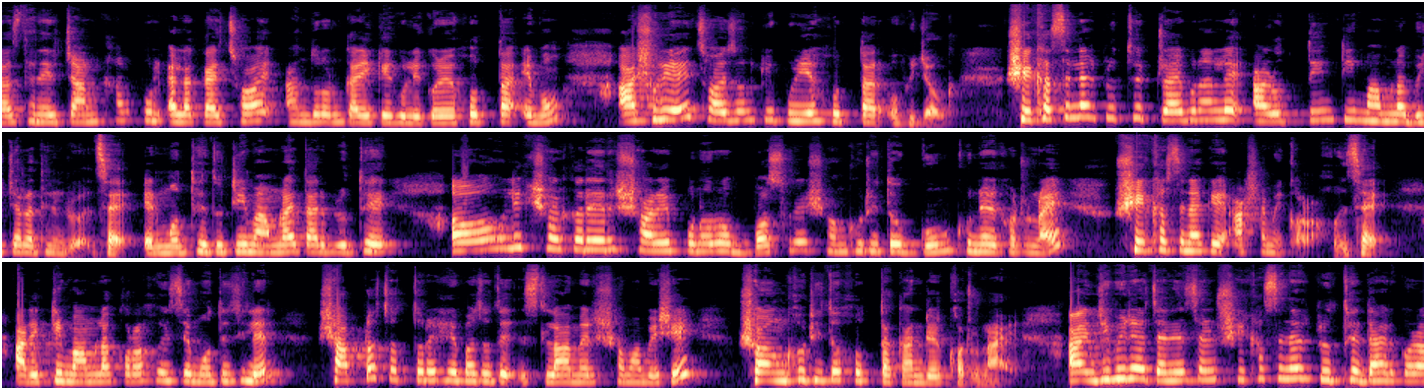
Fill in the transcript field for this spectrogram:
রাজধানীর চানখারপুল এলাকায় ছয় আন্দোলনকারীকে গুলি করে হত্যা এবং আশুলিয়ায় ছয় জনকে পুড়িয়ে হত্যার অভিযোগ। শেখ হাসিনার বিরুদ্ধে ট্রাইব্যুনালে আরও তিনটি মামলা বিচারাধীন রয়েছে। এর মধ্যে দুটি মামলায় তার বিরুদ্ধে আওয়ামী লীগ সরকারের সাড়ে পনেরো বছরের সংঘটিত গুম, খুনের ঘটনায় শেখ হাসিনাকে আসামি করা হয়েছে। আরেকটি মামলা করা হয়েছে মতিঝিলের শাপলা চত্বরে হেফাজতে ইসলামের সমাবেশে সংঘটিত হত্যাকাণ্ডের ঘটনায়। আইনজীবীরা জানিয়েছেন, শেখ হাসিনার বিরুদ্ধে দায়ের করা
